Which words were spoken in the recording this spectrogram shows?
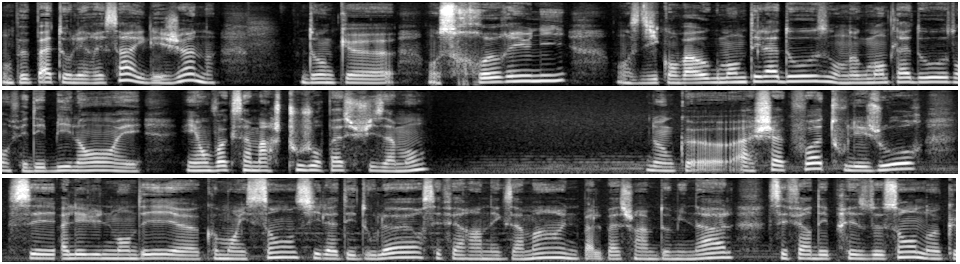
on peut pas tolérer ça, il est jeune. Donc euh, on se réunit, on se dit qu'on va augmenter la dose, on augmente la dose, on fait des bilans et, on voit que ça marche toujours pas suffisamment. Donc euh, à chaque fois, tous les jours, c'est aller lui demander euh, comment il sent, s'il a des douleurs, c'est faire un examen, une palpation abdominale, c'est faire des prises de sang. Donc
